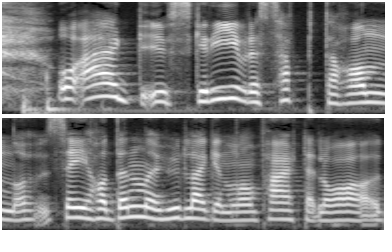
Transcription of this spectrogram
og jeg skriver resept til han og sier 'ha denne hudlegen må han fære til, og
